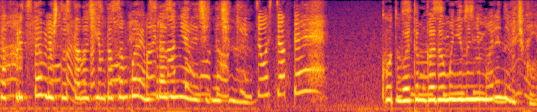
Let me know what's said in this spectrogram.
Как представлю, что стану чьим-то сэмпаем, сразу нервничать начинаю. В этом году мы не нанимали новичков.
